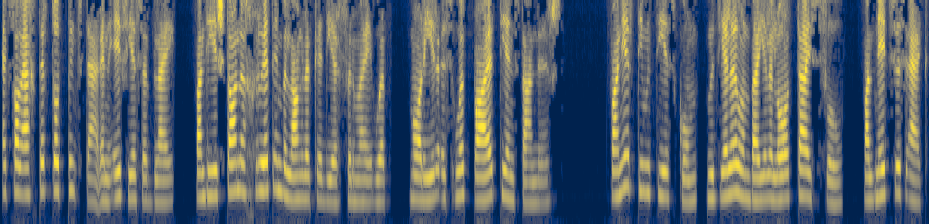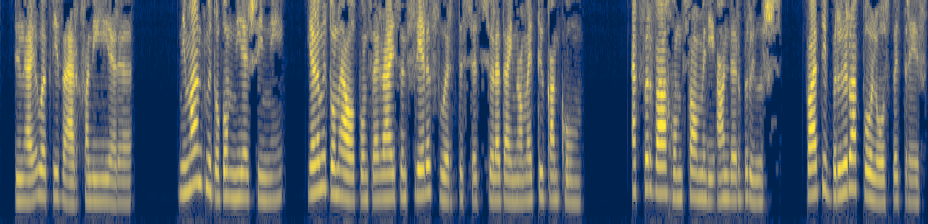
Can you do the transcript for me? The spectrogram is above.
Ik zal echter tot Pinkster en Efeze blij, want hier staan een groot en belangrijke dier voor mij op, maar hier is ook baie teenstanders. Wanneer Timotheus kom, moet jelle om bij jelle laat thuis voel, want net soos ek, doen hy ook die werk van die Heere. Niemand moet op hom neersien nie, jelle moet om help om sy reis in vrede voor te sit, zodat hij naar mij toe kan komen. Ik verwacht om samen met die ander broers. Wat die broer Apollos betreft,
